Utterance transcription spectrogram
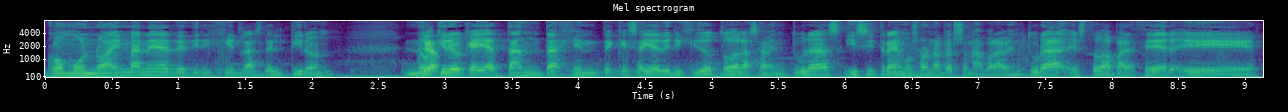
como no hay manera de dirigirlas del tirón, no creo que haya tanta gente que se haya dirigido todas las aventuras. Y si traemos a una persona para aventura, esto va a parecer eh,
